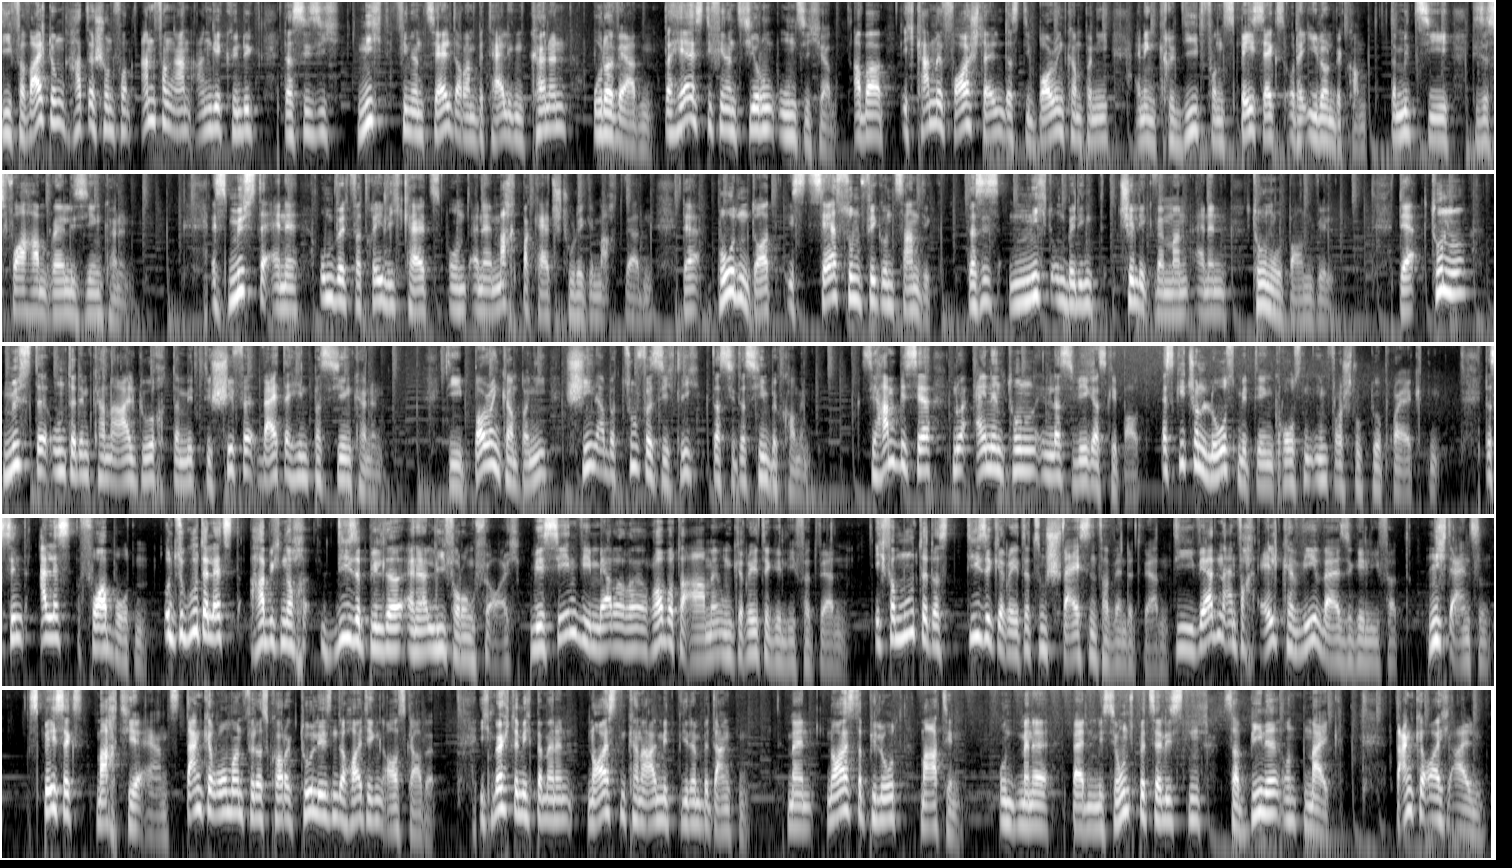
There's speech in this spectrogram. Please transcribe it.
Die Verwaltung hatte schon von Anfang an angekündigt, dass sie sich nicht finanziell daran beteiligen können oder werden. Daher ist die Finanzierung unsicher, aber ich kann mir vorstellen, dass die Boring Company einen Kredit von SpaceX oder Elon bekommt, damit sie dieses Vorhaben realisieren können. Es müsste eine Umweltverträglichkeits- und eine Machbarkeitsstudie gemacht werden. Der Boden dort ist sehr sumpfig und sandig. Das ist nicht unbedingt chillig, wenn man einen Tunnel bauen will. Der Tunnel müsste unter dem Kanal durch, damit die Schiffe weiterhin passieren können. Die Boring Company schien aber zuversichtlich, dass sie das hinbekommen. Sie haben bisher nur einen Tunnel in Las Vegas gebaut. Es geht schon los mit den großen Infrastrukturprojekten. Das sind alles Vorboten. Und zu guter Letzt habe ich noch diese Bilder einer Lieferung für euch. Wir sehen wie mehrere Roboterarme und Geräte geliefert werden. Ich vermute, dass diese Geräte zum Schweißen verwendet werden. Die werden einfach LKW-weise geliefert, nicht einzeln. SpaceX macht hier ernst. Danke Roman für das Korrekturlesen der heutigen Ausgabe. Ich möchte mich bei meinen neuesten Kanalmitgliedern bedanken. Mein neuester Pilot Martin und meine beiden Missionsspezialisten Sabine und Mike. Danke euch allen.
